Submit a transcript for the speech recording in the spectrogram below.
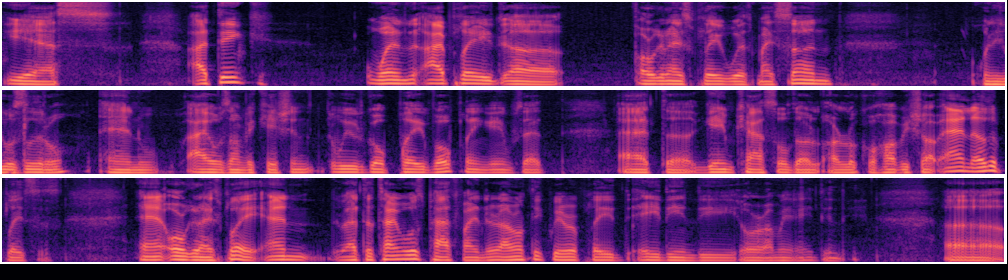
Yes. I think when I played uh organized play with my son when he was little and I was on vacation, we would go play role playing games at at uh, Game Castle, our, our local hobby shop, and other places, and organized play. And at the time, it was Pathfinder. I don't think we ever played AD and D, or I mean AD and D, uh,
